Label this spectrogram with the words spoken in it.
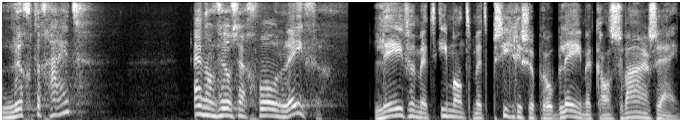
luchtigheid. En dan wil ze gewoon leven. Leven met iemand met psychische problemen kan zwaar zijn.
